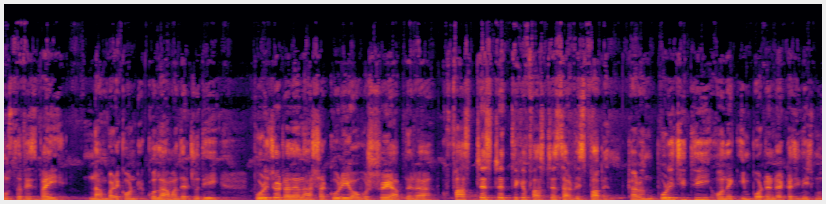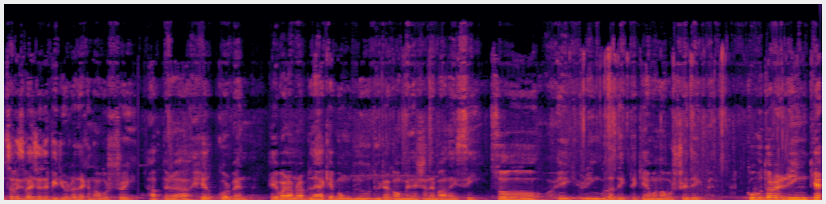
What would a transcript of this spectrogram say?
মুস্তাফিজ ভাই নাম্বারে কন্ট্যাক্ট করলে আমাদের যদি পরিচয়টা দেন, আশা করি অবশ্যই আপনারা ফার্স্ট টেস্টের থেকে ফার্স্টের সার্ভিস পাবেন। কারণ পরিচিতি অনেক ইম্পর্টেন্ট একটা জিনিস। মুস্তাফিজ ভাই যদি ভিডিওটা দেখেন, অবশ্যই আপনারা হেল্প করবেন। এবার আমরা ব্ল্যাক এবং ব্লু দুইটা কম্বিনেশনে বানাইছি। সো এই রিংগুলো দেখতে কেমন, অবশ্যই দেখবেন। কবুতরের রিংকে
